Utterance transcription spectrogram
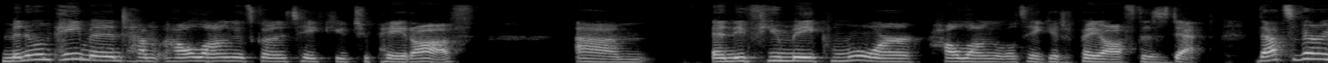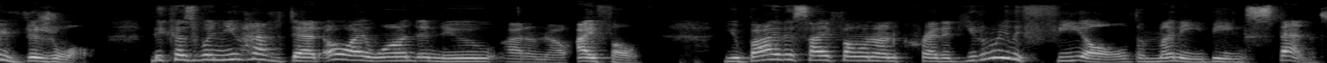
minimum payment, how, how long it's going to take you to pay it off. Um, and if you make more, how long it will take you to pay off this debt. That's very visual because when you have debt, oh, I want a new, I don't know, iPhone you buy this iPhone on credit, you don't really feel the money being spent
